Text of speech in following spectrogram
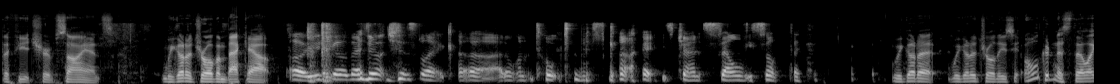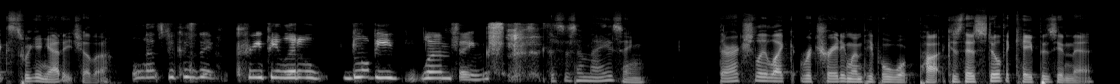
the future of science. We got to draw them back out. Oh, you sure they're not just like, uh, I don't want to talk to this guy. He's trying to sell me something. We gotta we gotta draw these. Oh goodness, they're like swinging at each other. Well, that's because they're creepy little blobby worm things. This is amazing. They're actually like retreating when people walk past because there's still the keepers in there.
